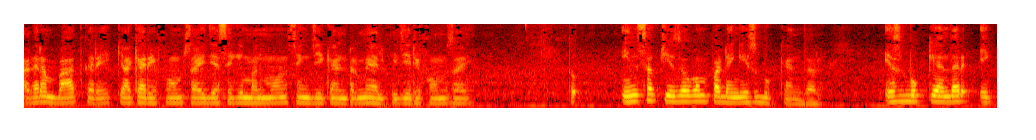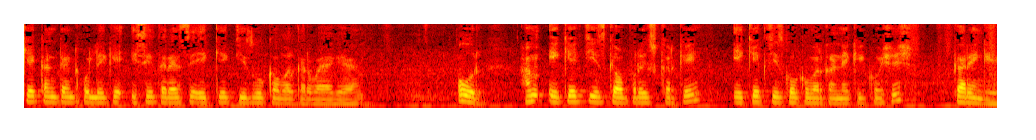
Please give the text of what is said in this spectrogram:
अगर हम बात करें क्या क्या रिफॉर्म्स आए, जैसे कि मनमोहन सिंह जी के अंडर में एलपीजी रिफॉर्म्स आए। तो इन सब चीज़ों को हम पढ़ेंगे इस बुक के अंदर। इस बुक के अंदर एक एक कंटेंट को लेके इसी तरह से एक एक चीज़ को कवर करवाया गया है। और हम एक एक चीज़ का ऊपर करके एक एक चीज़ को कवर करने की कोशिश करेंगे।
